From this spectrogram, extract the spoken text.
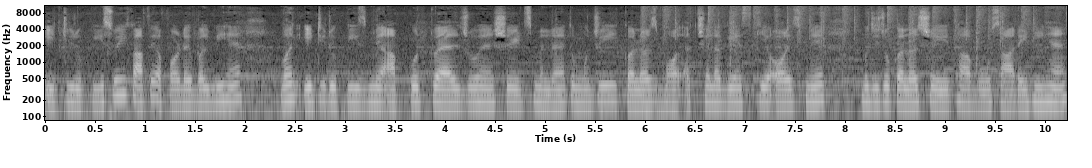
एटी रुपीज़ सो ये काफ़ी अफोर्डेबल भी है। वन एटी रुपीज़ में आपको ट्वेल्व जो है शेड्स मिल रहे हैं तो मुझे कलर्स बहुत अच्छे लगे हैं इसके और इसमें मुझे जो कलर्स चाहिए था वो सारे ही हैं।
